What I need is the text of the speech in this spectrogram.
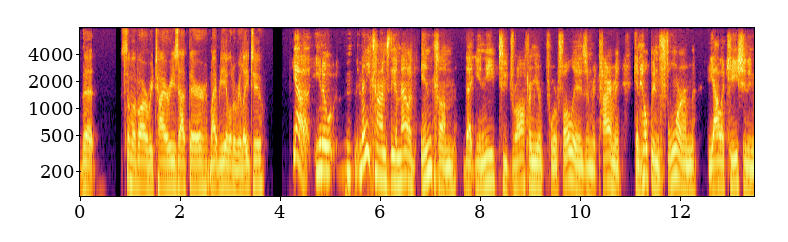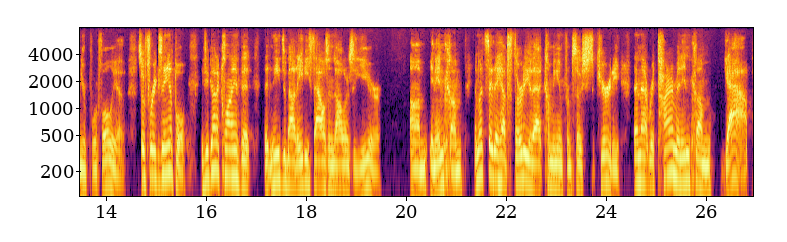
that some of our retirees out there might be able to relate to? Yeah, you know, many times the amount of income that you need to draw from your portfolios in retirement can help inform the allocation in your portfolio. So, for example, if you've got a client that that needs about eighty thousand dollars a year um, in income, and let's say they have thirty of that coming in from Social Security, then that retirement income gap,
